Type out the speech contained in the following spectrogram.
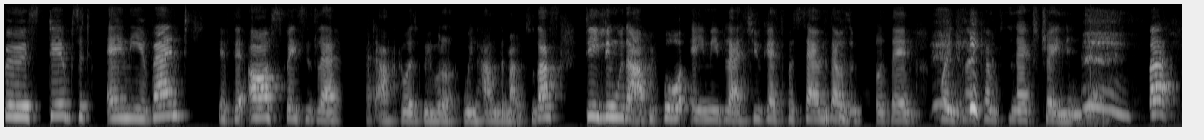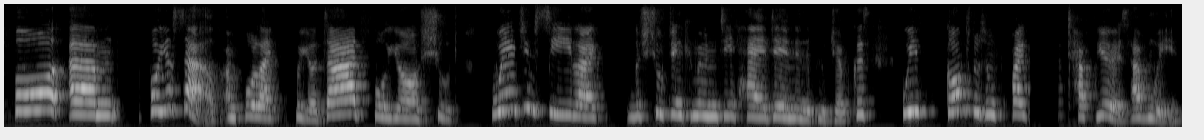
first dibs at any event. If there are spaces left afterwards, we will we'll hand them out. So that's dealing with that before Amy, bless you, gets for 7,000 people in when can I come to the next training day. But for um for yourself and for like for your dad, for your shoot, where do you see like the shooting community heading in the future? Because we've gone through some quite tough years, haven't we?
